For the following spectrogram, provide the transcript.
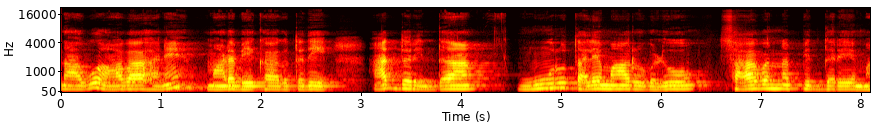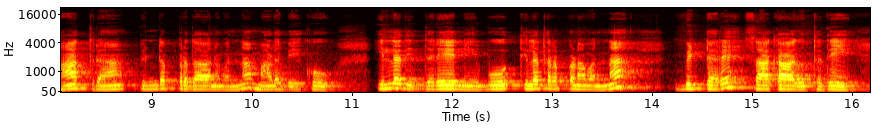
ನಾವು ಆವಾಹನೆ ಮಾಡಬೇಕಾಗುತ್ತದೆ. ಆದ್ದರಿಂದ ಮೂರು ತಲೆಮಾರುಗಳು ಸಾವನ್ನಪ್ಪಿದ್ದರೆ ಮಾತ್ರ ಪಿಂಡ ಪ್ರದಾನವನ್ನು ಮಾಡಬೇಕು. ಇಲ್ಲದಿದ್ದರೆ ನೀವು ತಿಲತರ್ಪಣವನ್ನು ಬಿಟ್ಟರೆ ಸಾಕಾಗುತ್ತದೆ.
